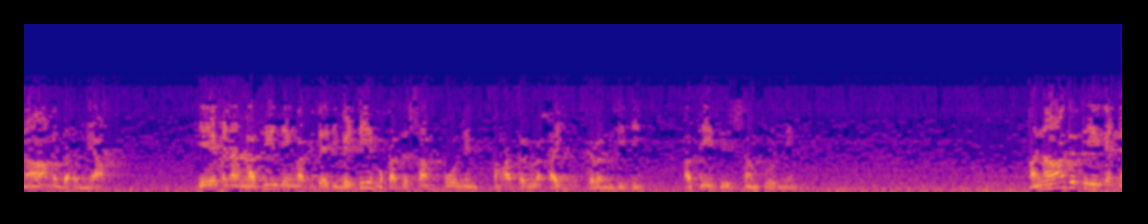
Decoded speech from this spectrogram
නාම ධර්මයක්. එහෙමනම් අතීතෙන් අපිට ඇති වෙන්නේ මොකද සම්පූර්ණයෙන් පහ කරලා අයින් කරන්න හිතින්. අතීතයේ සම්පූර්ණයෙන්. අනාගතය ගැන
